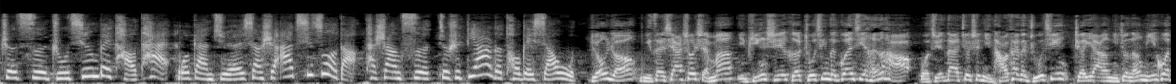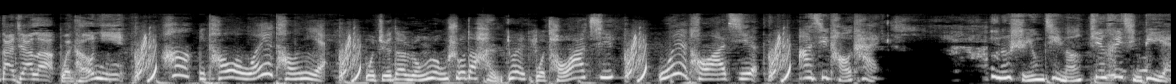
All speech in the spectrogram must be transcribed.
这次竹青被淘汰，我感觉像是阿七做的，他上次就是第二个投给小五。蓉蓉，你在瞎说什么？你平时和竹青的关系很好，我觉得就是你淘汰的竹青。这样你就能迷惑大家了，我投你。哼，你投我，我也投你。我觉得蓉蓉说的很对，我投阿七。我也投阿七。阿七淘汰，不能使用技能。天黑请闭眼。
